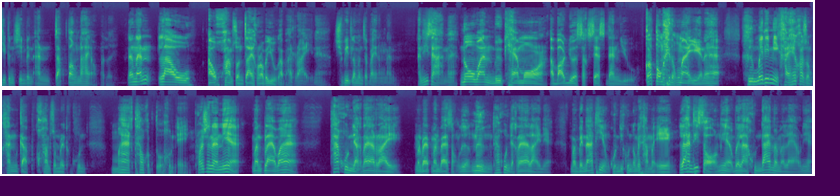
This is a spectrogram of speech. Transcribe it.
ที่เป็นชิ้นเป็นอันจับต้องได้ออกมาเลย ดังนั้นเราเอาความสนใจของเราไปอยู่กับอะไรนะชีวิตเรามันจะไปทางนั้น อันที่สามฮะ no one will care more about your success than you ก็ตรงไปตรงมาอีกนะฮะ คือไม่ได้มีใครให้ความสำคัญกับความสำเร็จของคุณมากเท่ากับตัวคุณเอง เพราะฉะนั้นเนี่ยมันแปลว่า ถ้าคุณอยากได้อะไร มันแปลมันแปลสองเรื่องหนึ่งถ้าคุณอยากได้อะไรเนี่ย มันเป็นหน้าที่ของคุณที่คุณต้องไปทำมาเอง และอันที่สองเนี่ยเวลาคุณได้มันมาแล้วเนี่ย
